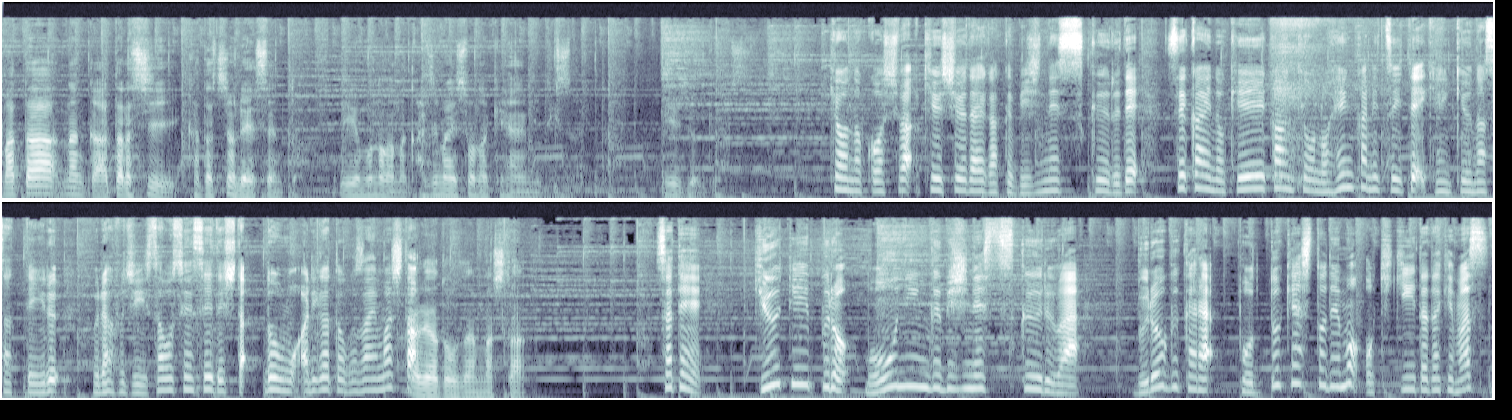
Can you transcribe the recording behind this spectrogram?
またなんか新しい形の冷戦というものがなんか始まりそうな気配が見てきそうという状況です。今日の講師は九州大学ビジネススクールで世界の経営環境の変化について研究なさっている村藤勲先生でした。どうもありがとうございました。ありがとうございましたさて QT プロモーニングビジネススクールはブログからポッドキャストでもお聞きいただけます。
